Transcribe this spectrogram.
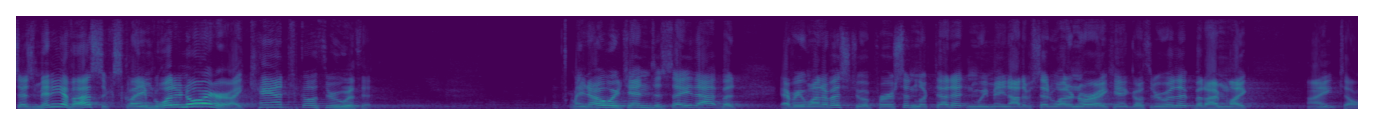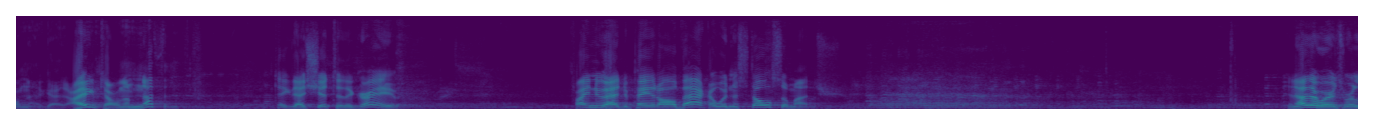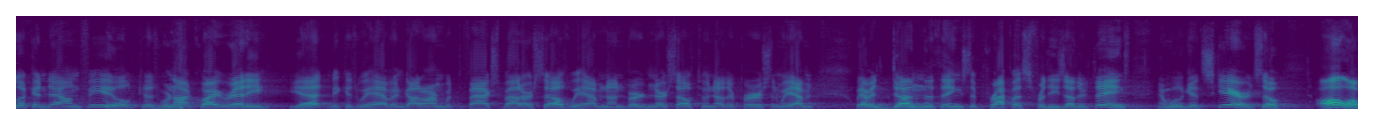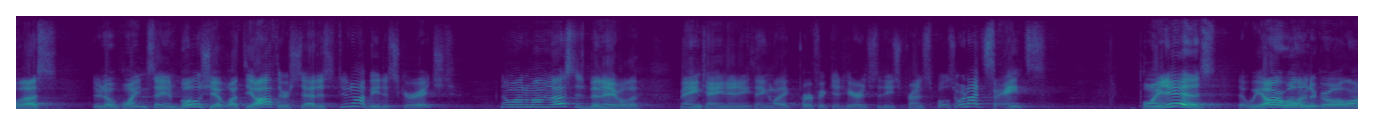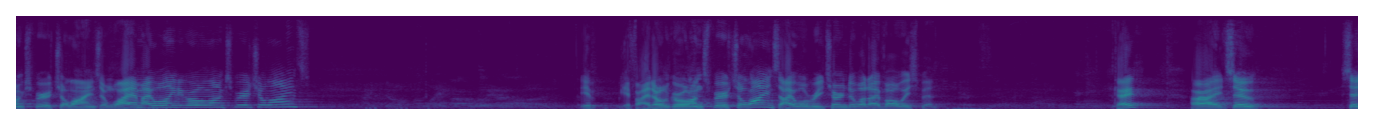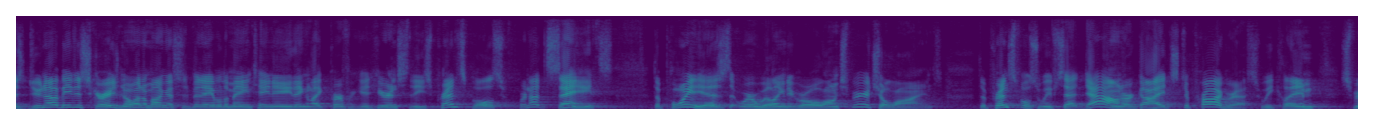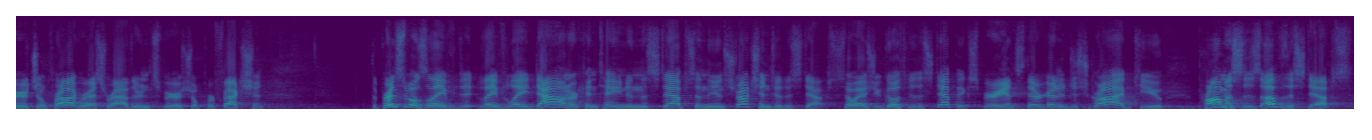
says, Many of us exclaimed, What an order! I can't go through with it. I know we tend to say that, but every one of us to a person looked at it, and we may not have said, What an order! I can't go through with it, but I'm like, I ain't telling that guy. I ain't telling him nothing. Take that shit to the grave. If I knew I had to pay it all back, I wouldn't have stole so much. In other words, we're looking downfield because we're not quite ready yet because we haven't got armed with the facts about ourselves. We haven't unburdened ourselves to another person. We haven't, we haven't done the things that prep us for these other things, and we'll get scared. So, all of us, there's no point in saying bullshit. What the author said is do not be discouraged. No one among us has been able to maintain anything like perfect adherence to these principles. We're not saints. Point is that we are willing to grow along spiritual lines. And why am I willing to grow along spiritual lines? If, if I don't grow on spiritual lines, I will return to what I've always been. Okay? All right, so it says, Do not be discouraged. No one among us has been able to maintain anything like perfect adherence to these principles. We're not saints. The point is that we're willing to grow along spiritual lines. The principles we've set down are guides to progress. We claim spiritual progress rather than spiritual perfection. The principles they've, they've, laid down are contained in the steps and the instruction to the steps. So, as you go through the step experience, they're going to describe to you promises of the steps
